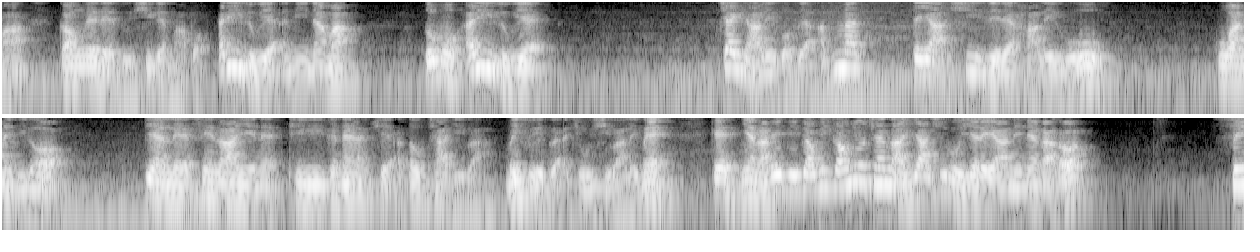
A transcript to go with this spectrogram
မှာကောင်းခဲ့တဲ့သူရှိခဲ့မှာပေါ့အဲ့ဒီလူရဲ့အမိနာမသို့မဟုတ်အဲ့ဒီလူရဲ့ကြိုက်တာလေးပေါ့ဗျာအမှတ်တရရှိစေတဲ့ဟာလေးကိုကိုကနေပြီးတော့ပြန်လဲစဉ်းစားရင်းနဲ့ထီကနန်းအဖြစ်အသုံးချကြည့်ပါမိတ်ဆွေအတွက်အကျိုးရှိပါလိမ့်မယ် ကဲညံ့တာလေးပြပြောက်ပြီးကောင်းကျိုးချမ်းသာရရှိဖို့ရရအနေနဲ့ကတော့စေ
